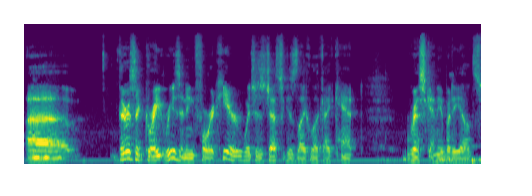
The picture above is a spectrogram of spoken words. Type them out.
Uh, there's a great reasoning for it here, which is Jessica's like, look, I can't risk anybody else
